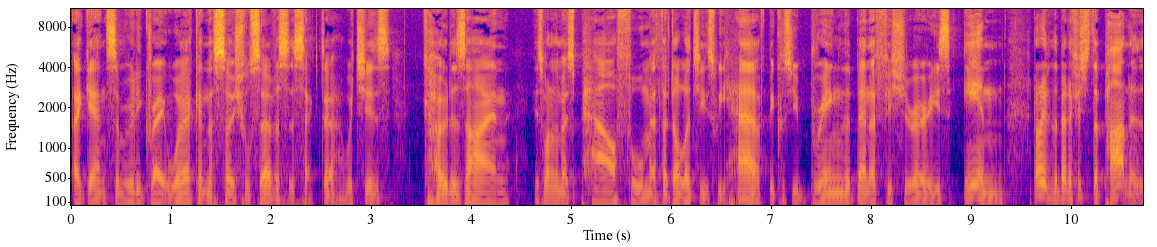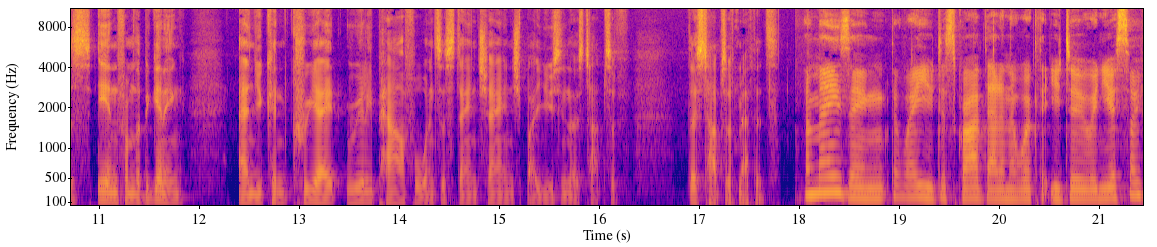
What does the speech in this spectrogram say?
again, some really great work in the social services sector, which is co-design is one of the most powerful methodologies we have because you bring the beneficiaries in, not even the beneficiaries, the partners in from the beginning, and you can create really powerful and sustained change by using those types of those types of methods. Amazing the way you describe that and the work that you do, and you're so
